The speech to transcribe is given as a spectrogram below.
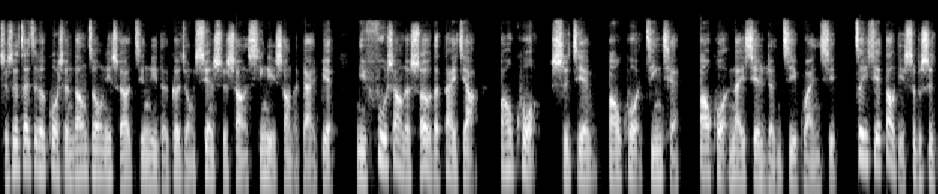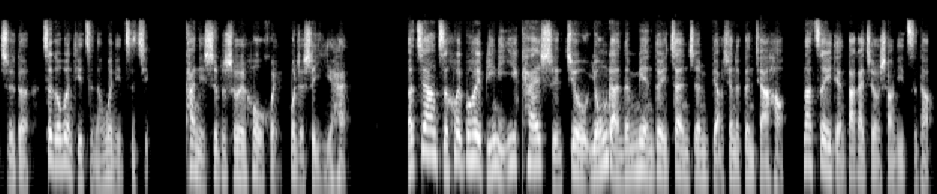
只是在这个过程当中，你所要经历的各种现实上、心理上的改变，你付上的所有的代价，包括时间、包括金钱、包括那一些人际关系。这一些到底是不是值得？这个问题只能问你自己，看你是不是会后悔或者是遗憾。而这样子会不会比你一开始就勇敢的面对战争表现得更加好？那这一点大概只有上帝知道。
